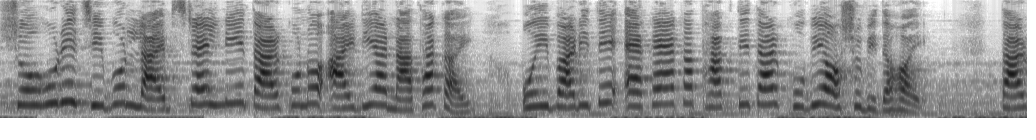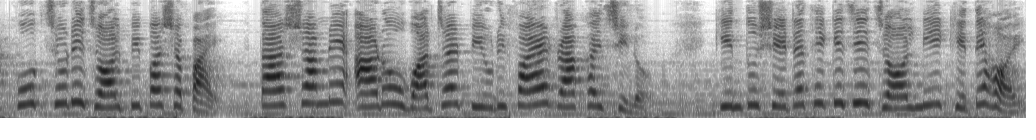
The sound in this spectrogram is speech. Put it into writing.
শহুরে জীবন লাইফস্টাইল নিয়ে তার কোনো আইডিয়া না থাকায় ওই বাড়িতে একা একা থাকতে তার খুবই অসুবিধা হয়। তার খুব জোরে জল পিপাসা পায়। তার সামনে আরও ওয়াটার পিউরিফায়ার রাখাই ছিল। কিন্তু সেটা থেকে যে জল নিয়ে খেতে হয়,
